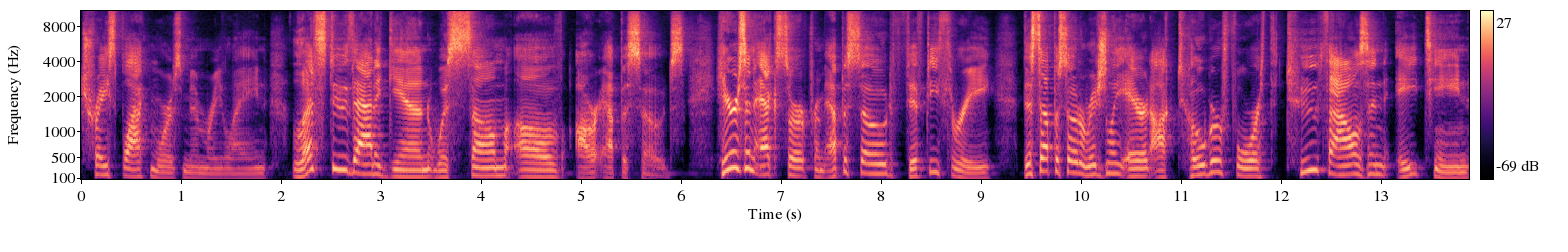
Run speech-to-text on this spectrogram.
Trace Blackmore's memory lane, let's do that again with some of our episodes. Here's an excerpt from episode 53. This episode originally aired October 4th, 2018.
